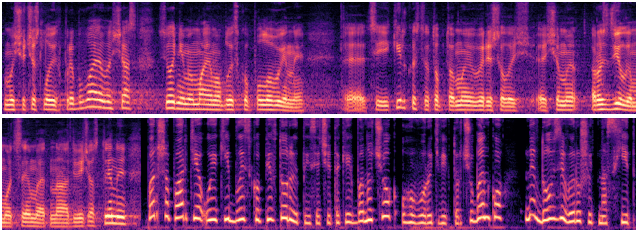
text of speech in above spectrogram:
тому що число їх прибуває весь час. Сьогодні ми маємо близько половини е, цієї кількості, тобто ми вирішили, що ми розділимо цей мед на дві частини. Перша партія, у якій близько півтори тисячі таких баночок, говорить Віктор Чубенко, невдовзі вирушить на схід.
